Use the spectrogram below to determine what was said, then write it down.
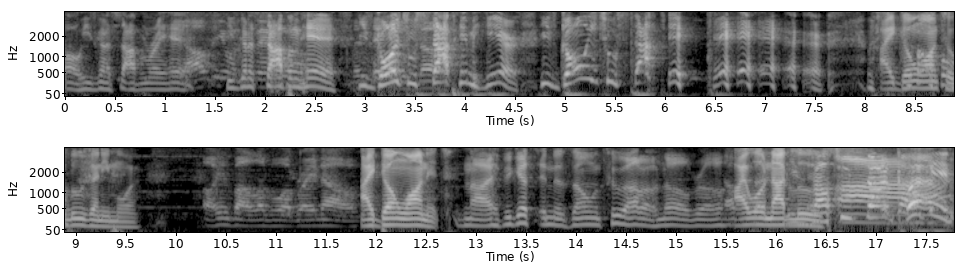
Oh, he's gonna stop him right here. I don't think you He's wanna gonna stop him here. He's going to stop him here. He's going to stop him here. Let's I don't want to lose anymore. Oh, he's about to level up right now. I don't want it. Nah, if he gets in the zone too, I don't know, bro. I will not He's lose. He's about to Ah. start cooking.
